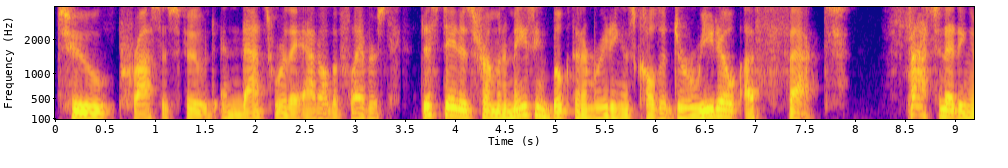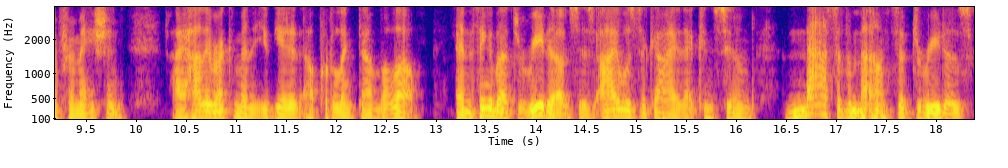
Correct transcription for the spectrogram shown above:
to processed food. And that's where they add all the flavors. This data is from an amazing book that I'm reading. It's called The Dorito Effect. Fascinating information. I highly recommend that you get it. I'll put a link down below. And the thing about Doritos is, I was the guy that consumed massive amounts of Doritos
